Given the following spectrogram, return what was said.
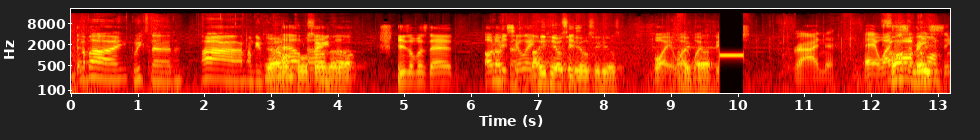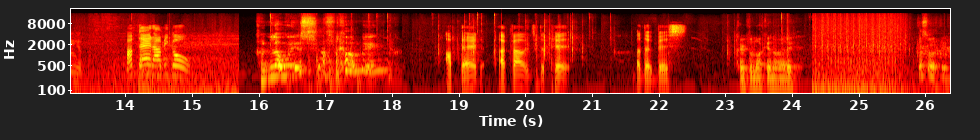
I'm dead. Bye bye. Greek's dead. Ah, I'm, I'm getting Yeah, fired. one Help, call, sorry about help. He's almost dead. Oh no, he's dead. healing. that. Nah, he heals, he He's- heals, he heals. Wait, hate wait, wait, that. bitch. Run. Hey, why Fuck is me. he single? I'm dead, amigo. Lois, I'm coming. I'm dead. I fell into the pit of the abyss. Creeper lock in already. That's what I think.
